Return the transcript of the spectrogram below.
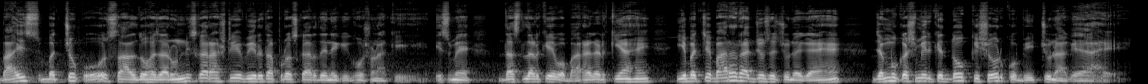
22 बच्चों को साल 2019 का राष्ट्रीय वीरता पुरस्कार देने की घोषणा की। इसमें 10 लड़के व 12 लड़कियाँ हैं। ये बच्चे 12 राज्यों से चुने गए हैं। जम्मू कश्मीर के दो किशोर को भी चुना गया है।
